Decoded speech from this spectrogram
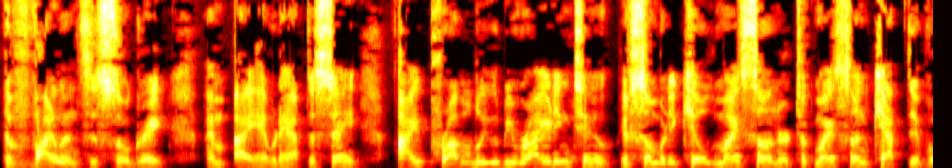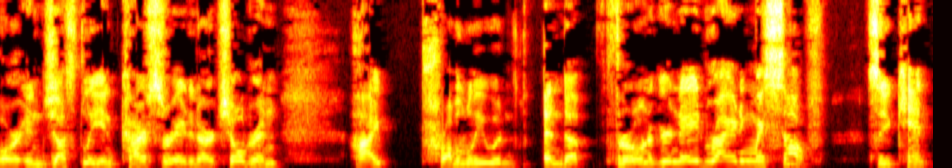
The violence is so great. I'm, i would have to say, I probably would be rioting too. If somebody killed my son or took my son captive or unjustly incarcerated our children, I probably would end up throwing a grenade rioting myself. So you can't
